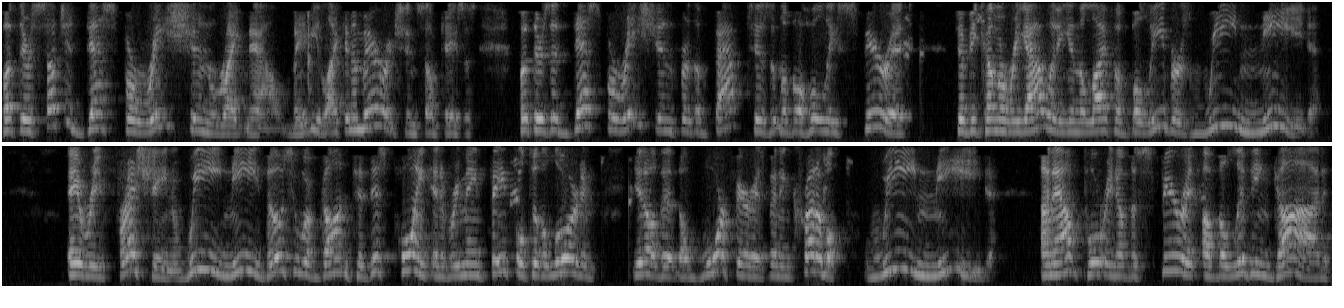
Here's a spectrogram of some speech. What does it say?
but there's such a desperation right now, maybe like in a marriage in some cases, but there's a desperation for the baptism of the Holy Spirit to become a reality in the life of believers. We need a refreshing. We need those who have gone to this point and have remained faithful to the Lord. And, you know, the, the warfare has been incredible. We need an outpouring of the Spirit of the living God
